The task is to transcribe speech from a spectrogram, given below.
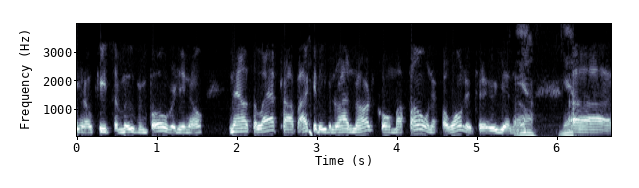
you know, keeps it moving forward, you know. Now it's a laptop. I could even write an article on my phone if I wanted to, you know. Yeah, yeah. Uh,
